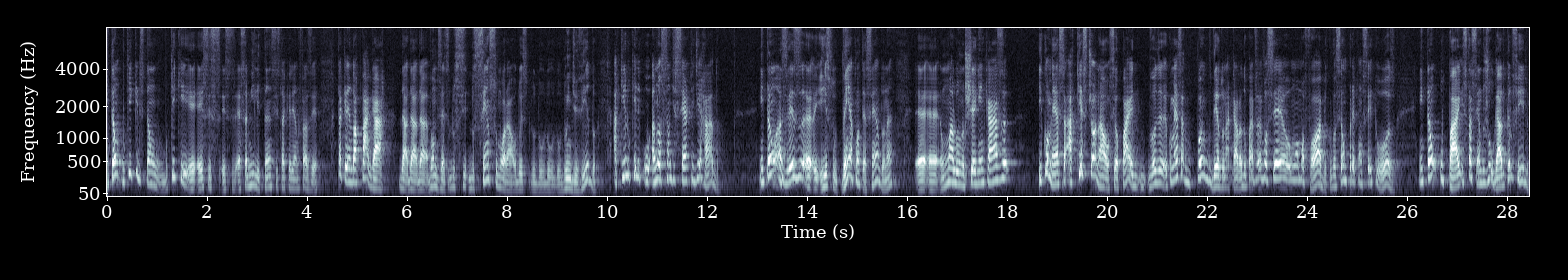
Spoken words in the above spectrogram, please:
Então, o que, que eles estão, o que, que esses, esses, essa militância está querendo fazer? está querendo apagar, da, da, da, vamos dizer assim, do, do senso moral do, do, do, do indivíduo aquilo que ele, a noção de certo e de errado. Então, às vezes, é, isso vem acontecendo, né? É, é, um aluno chega em casa e começa a questionar o seu pai, começa a pôr o dedo na cara do pai, fala, você é um homofóbico, você é um preconceituoso. Então, o pai está sendo julgado pelo filho,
